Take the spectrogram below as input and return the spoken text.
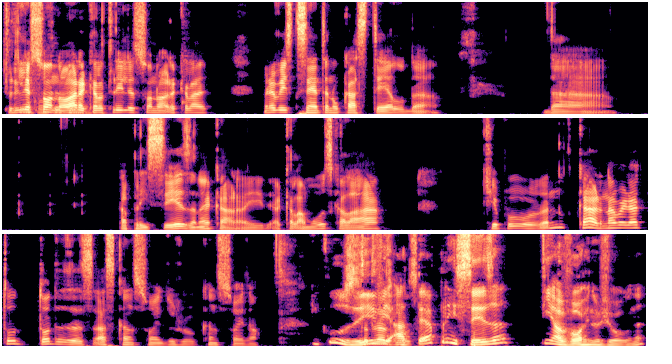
Trilha Sim, sonora, certeza. aquela trilha sonora, aquela Primeira vez que você entra no castelo da. Da. Da princesa, né, cara? E aquela música lá. Tipo, cara, na verdade, tu, todas as, as, canções do jogo, canções, ó. Inclusive, até a princesa tinha voz no jogo, né?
